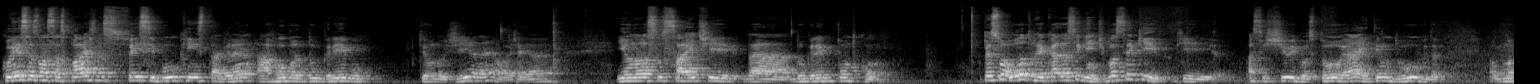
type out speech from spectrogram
Conheça as nossas páginas, Facebook Instagram, arroba do Grego Teologia, né? Ó, já ia- E o nosso site da, do grego.com. Pessoal, outro recado é o seguinte, você que, que assistiu e gostou, ah, e tem dúvida, alguma,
